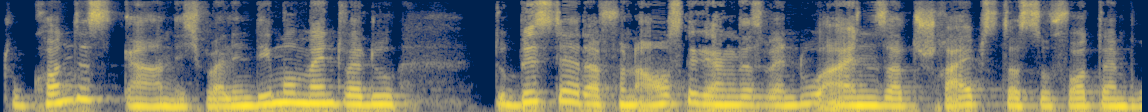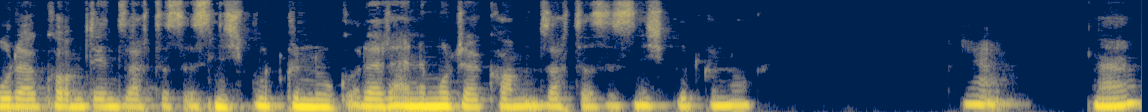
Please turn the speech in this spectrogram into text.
du konntest gar nicht, weil in dem Moment, weil du, du bist ja davon ausgegangen, dass wenn du einen Satz schreibst, dass sofort dein Bruder kommt, den sagt, das ist nicht gut genug, oder deine Mutter kommt und sagt, das ist nicht gut genug. Ja. Ne?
